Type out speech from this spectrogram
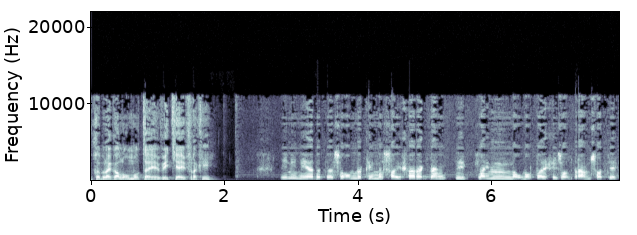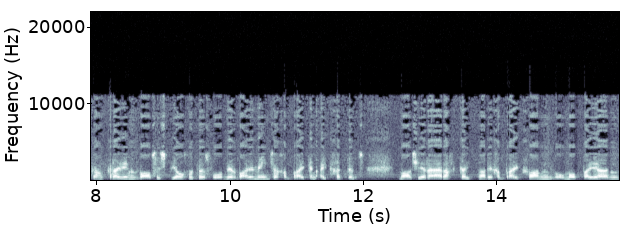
gebruik al hommeltuie, weet jy Frikkie? Nee nee nee, dit is 'n onbekende syfer. Ek dink die klein hommeltuigies of drones wat jy kan kry en basies speelgoed is word deur baie mense gebruik en uitgetoets. Maar as jy regtig kyk na die gebruik van hommeltuie en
